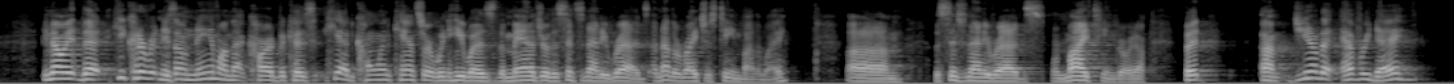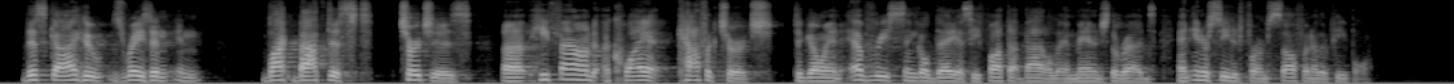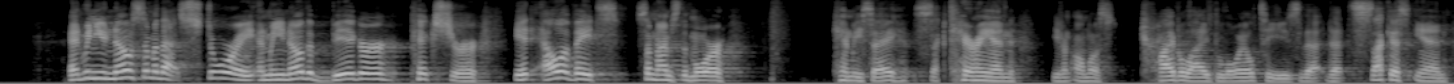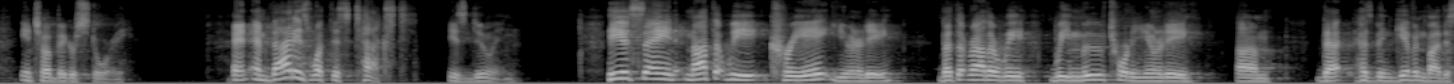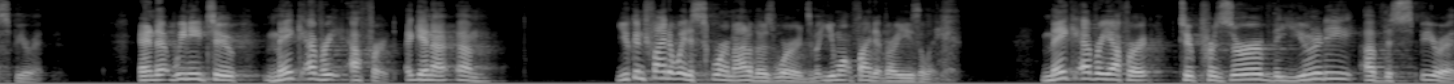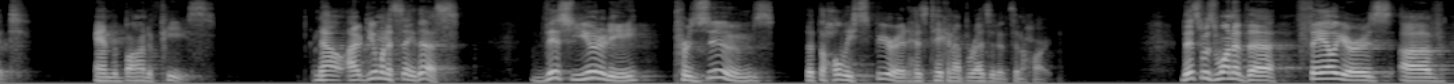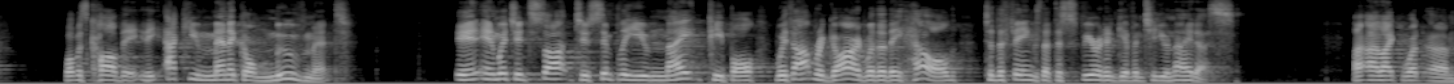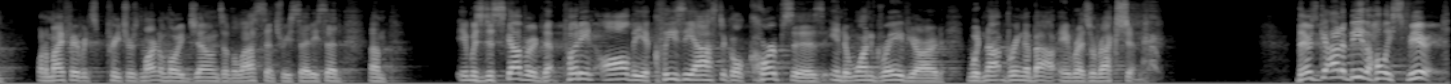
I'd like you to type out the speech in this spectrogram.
you know, that he could have written his own name on that card because he had colon cancer when he was the manager of the Cincinnati Reds, another righteous team, by the way. Um, the Cincinnati Reds were my team growing up. But um, do you know that every day, this guy who was raised in, in Black Baptist churches, uh, he found a quiet Catholic church to go in every single day as he fought that battle and managed the Reds and interceded for himself and other people. And when you know some of that story and when you know the bigger picture, it elevates sometimes the more, can we say, sectarian, even almost tribalized loyalties that, that suck us in into a bigger story. And, and that is what this text is doing. He is saying not that we create unity, but that rather we, we move toward a unity um, that has been given by the Spirit. And that we need to make every effort. Again, uh, um, you can find a way to squirm out of those words, but you won't find it very easily. Make every effort to preserve the unity of the Spirit and the bond of peace. Now, I do want to say this this unity presumes that the Holy Spirit has taken up residence in a heart. This was one of the failures of what was called the, the ecumenical movement, in, in which it sought to simply unite people without regard whether they held to the things that the Spirit had given to unite us. I, I like what um, one of my favorite preachers, Martyn Lloyd-Jones of the last century, said. He said, um, It was discovered that putting all the ecclesiastical corpses into one graveyard would not bring about a resurrection. There's got to be the Holy Spirit.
